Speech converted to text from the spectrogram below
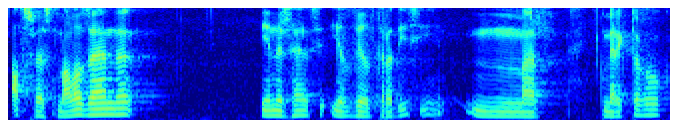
als Westmalle zijnde, enerzijds heel veel traditie, maar ik merk toch ook,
